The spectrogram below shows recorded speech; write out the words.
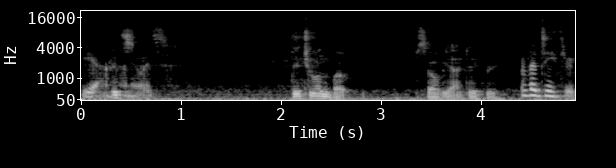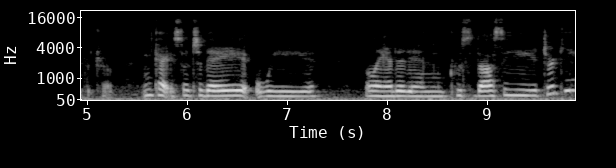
Yeah. It's- anyways, Day two on the boat. So yeah, day three. but day three of the trip. Okay, so today we landed in Kusadasi, Turkey,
